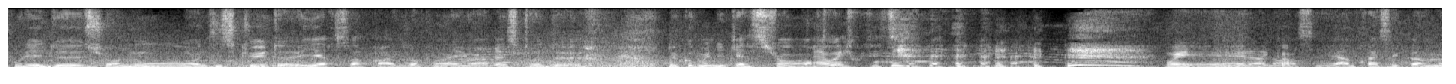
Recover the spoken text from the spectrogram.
tous les deux sur nous on discute. Hier soir par exemple on a eu un resto de, de communication ah ouais. oui après c'est comme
